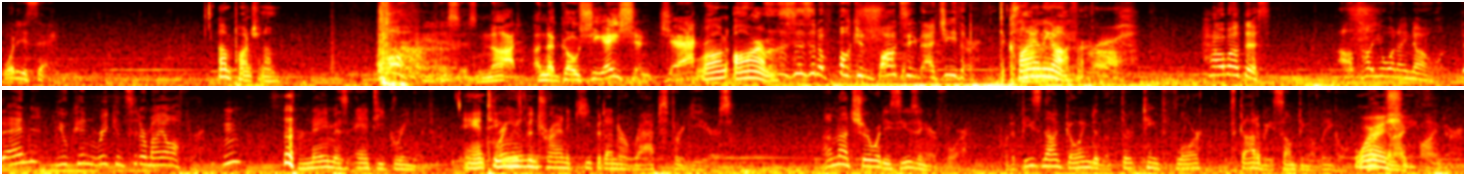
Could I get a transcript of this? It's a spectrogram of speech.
what do you say? I'm punching him. This is not a negotiation, Jack. Wrong arm. This isn't a fucking boxing match either. Decline the offer. How about this? I'll tell you what I know. Then you can reconsider my offer. Hmm? Her name is Auntie Greenleaf. Auntie Crane's been trying to keep it under wraps for years. I'm not sure what he's using her for, but if he's not going to the 13th floor, it's gotta be something illegal. Where Where is can she? I find her?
